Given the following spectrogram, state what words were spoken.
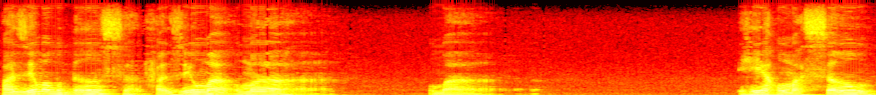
fazer uma mudança, fazer uma, uma, uma rearrumação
